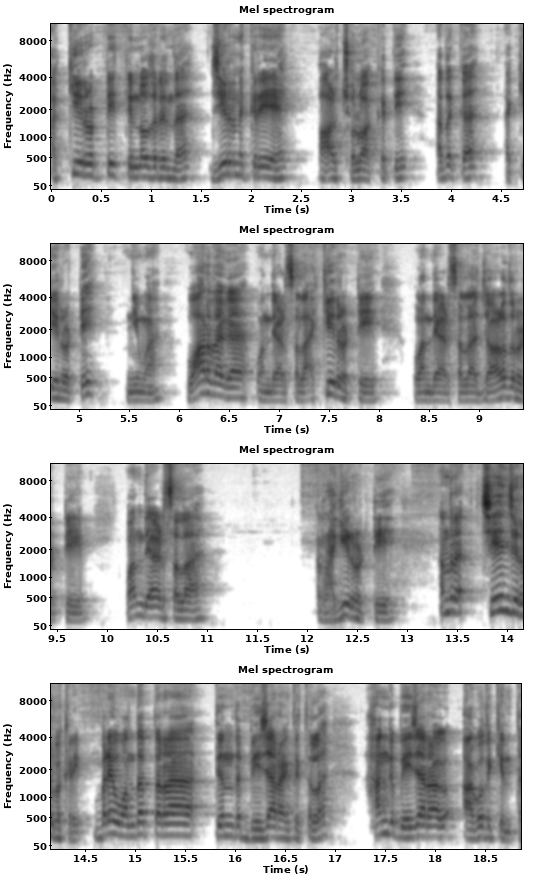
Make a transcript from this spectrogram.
ಅಕ್ಕಿ ರೊಟ್ಟಿ ತಿನ್ನೋದ್ರಿಂದ ಜೀರ್ಣಕ್ರಿಯೆ ಭಾಳ ಚಲೋ ಆಕತಿ. ಅದಕ್ಕೆ ಅಕ್ಕಿ ರೊಟ್ಟಿ ನೀವು ವಾರದಾಗ ಒಂದೆರಡು ಸಲ ಅಕ್ಕಿ ರೊಟ್ಟಿ, ಒಂದೆರಡು ಸಲ ಜೋಳದ ರೊಟ್ಟಿ, ಒಂದೆರಡು ಸಲ ರಾಗಿ ರೊಟ್ಟಿ. ಅಂದ್ರೆ ಚೇಂಜ್ ಇರ್ಬೇಕು ರೀ ಬರೀ ಒಂದೇ ಥರ ತಿಂದು ಬೇಜಾರಾಗ್ತೈತಲ್ಲ ಹಂಗೆ ಬೇಜಾರು ಆಗೋದಕ್ಕಿಂತ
